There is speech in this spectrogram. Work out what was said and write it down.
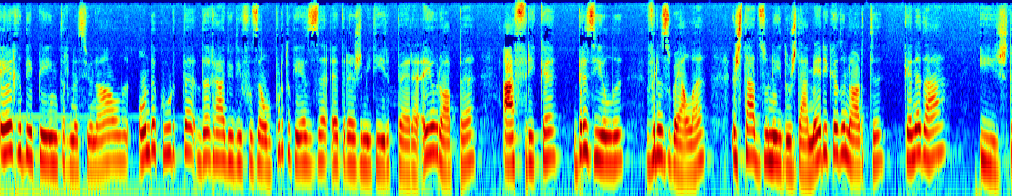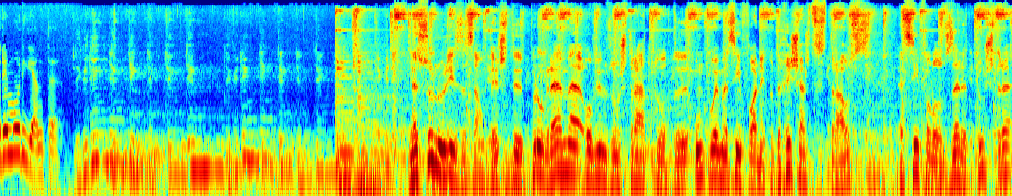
RDP Internacional, onda curta da Radiodifusão Portuguesa a transmitir para a Europa, África, Brasil, Venezuela, Estados Unidos da América do Norte, Canadá e Extremo Oriente. Na sonorização deste programa, ouvimos um extrato de um poema sinfónico de Richard Strauss, Assim Falou Zaratustra,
